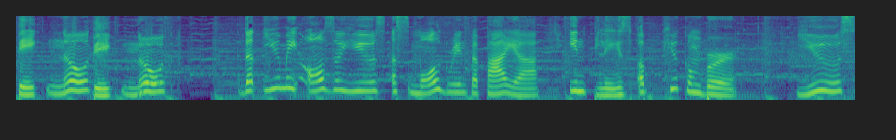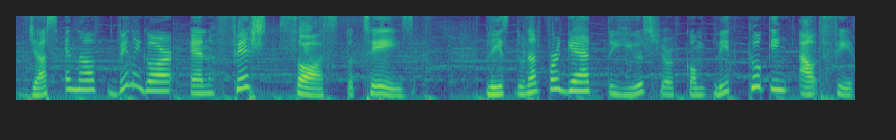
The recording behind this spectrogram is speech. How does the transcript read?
Take note, Take note that you may also use a small green papaya in place of cucumber. Use just enough vinegar and fish sauce to taste. Please do not forget to use your complete cooking outfit.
